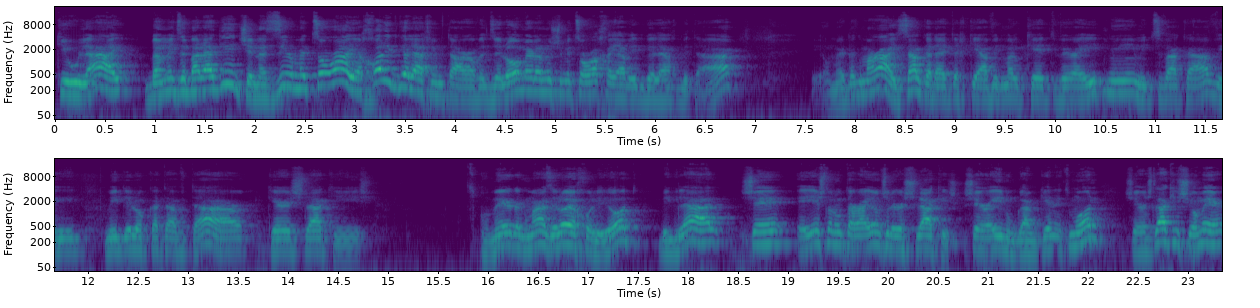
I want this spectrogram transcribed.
כי אולי באמת זה בא להגיד שנזיר מצורע יכול להתגלח עם תר, אבל זה לא אומר לנו שמצורע חייב להתגלח בתר. אומרת הגמרא, יסל כדאיתך כעביד מלכת וראיתני מצווה כעביד, מי דלא כתב תר קרש לקיש. אומרת הגמרא זה לא יכול להיות בגלל שיש לנו את הרעיון של ריש לקיש שראינו גם כן אתמול שריש לקיש אומר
